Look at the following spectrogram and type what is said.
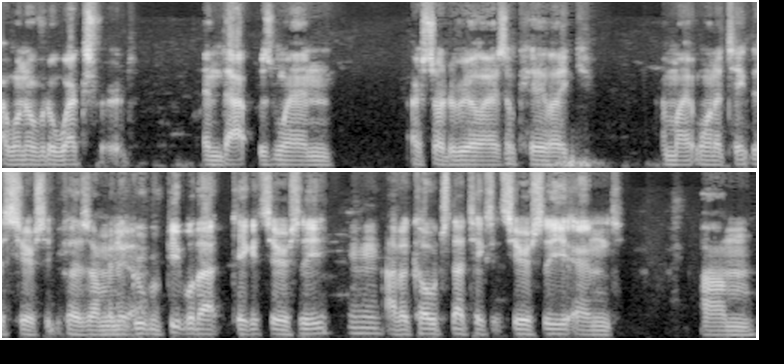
I went over to Wexford, and that was when I started to realize, okay, like I might want to take this seriously because I'm in a Yeah. group of people that take it seriously. Mhm. I have a coach that takes it seriously, and um,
